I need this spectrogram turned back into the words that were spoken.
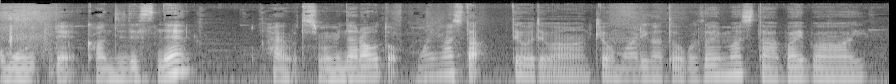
思うって感じですね。はい私も見習おうと思いました。ではでは今日もありがとうございました。バイバイ。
